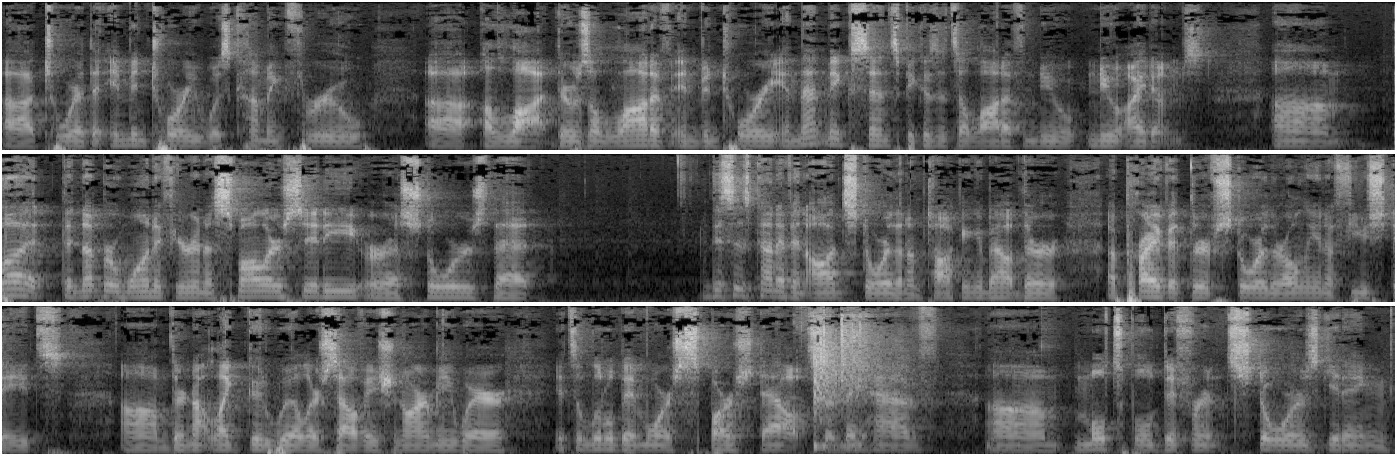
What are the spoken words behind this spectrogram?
uh, to where the inventory was coming through uh, a lot. There was a lot of inventory, and that makes sense because it's a lot of new new items. Um, but the number one, if you're in a smaller city or a stores that this is kind of an odd store that I'm talking about. They're a private thrift store. They're only in a few states. Um, they're not like Goodwill or Salvation Army where it's a little bit more sparsed out. So they have um, multiple different stores getting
